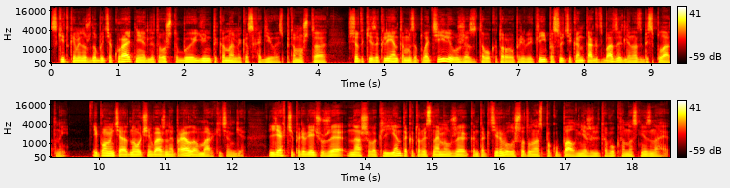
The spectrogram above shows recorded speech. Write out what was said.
скидками нужно быть аккуратнее для того, чтобы юнит-экономика сходилась, потому что все-таки за клиента мы заплатили уже, за того, которого привлекли, и, по сути, контакт с базой для нас бесплатный. И помните одно очень важное правило в маркетинге – легче привлечь уже нашего клиента, который с нами уже контактировал и что-то у нас покупал, нежели того, кто нас не знает.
